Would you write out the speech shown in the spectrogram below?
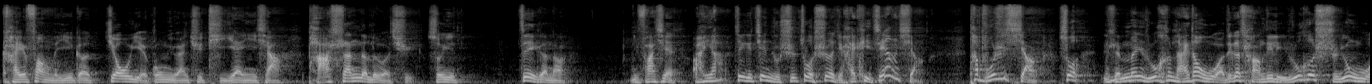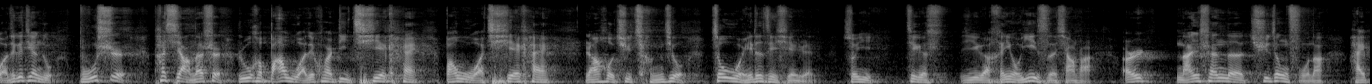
开放的一个郊野公园去体验一下爬山的乐趣。所以，这个呢，你发现，哎呀，这个建筑师做设计还可以这样想。他不是想说人们如何来到我这个场地里，如何使用我这个建筑，不是他想的是如何把我这块地切开，把我切开，然后去成就周围的这些人。所以这个是一个很有意思的想法。而南山的区政府呢，还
